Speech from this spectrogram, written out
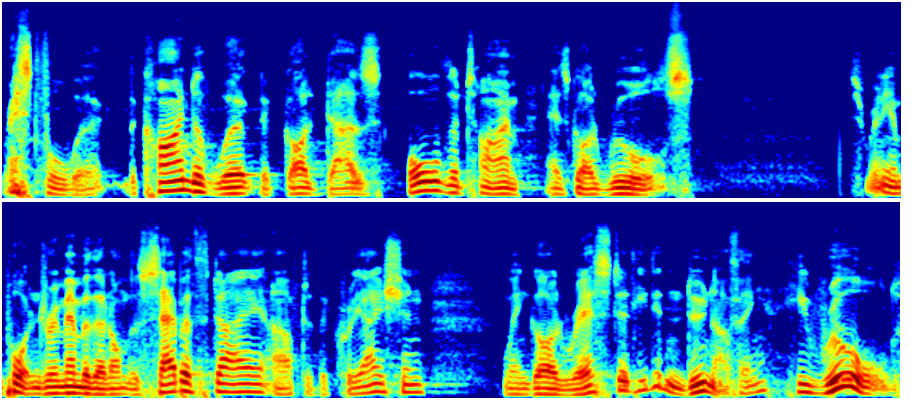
Restful work, the kind of work that God does all the time as God rules. It's really important to remember that on the Sabbath day after the creation, when God rested, He didn't do nothing, He ruled.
